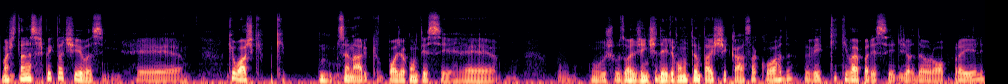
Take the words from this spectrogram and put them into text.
mas está nessa expectativa, assim. É, o que eu acho que, que um cenário que pode acontecer é os, os agentes dele vão tentar esticar essa corda, ver o que, que vai aparecer de- da Europa para ele.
